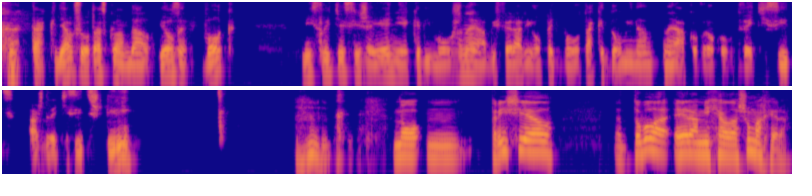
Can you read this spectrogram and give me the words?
tak, ďalšiu otázku vám dal Jozef Vlk. Myslíte si, že je niekedy možné, aby Ferrari opäť bolo také dominantné ako v rokoch 2000 až 2004? no, m, prišiel, to bola éra Michala Schumachera.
